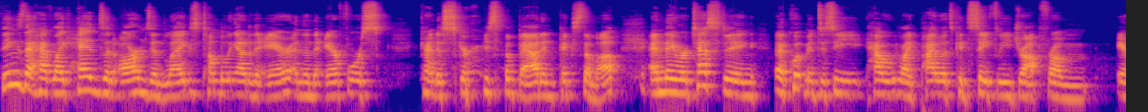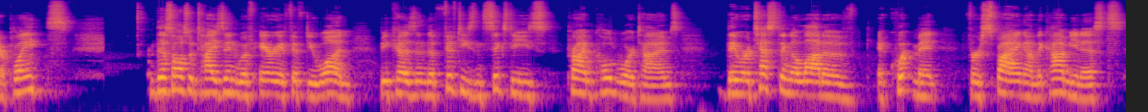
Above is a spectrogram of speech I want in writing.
things that have like heads and arms and legs tumbling out of the air and then the air force kind of scurries about and picks them up and they were testing equipment to see how like pilots could safely drop from airplanes this also ties in with Area 51 because in the 50s and 60s, prime Cold War times, they were testing a lot of equipment for spying on the communists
